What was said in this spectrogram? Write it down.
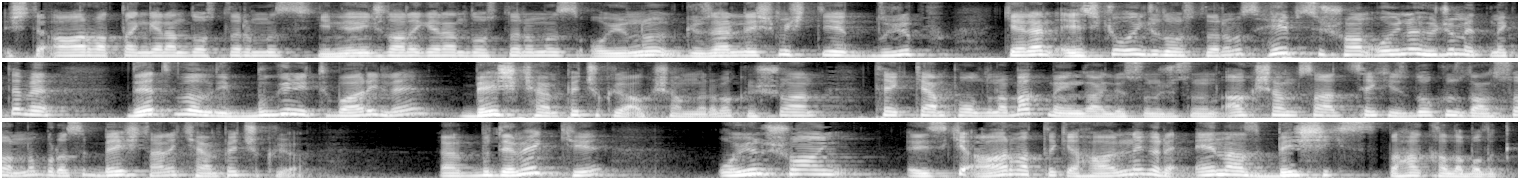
işte Ağırvat'tan gelen dostlarımız, yeni yayıncılara gelen dostlarımız, oyunu güzelleşmiş diye duyup gelen eski oyuncu dostlarımız hepsi şu an oyuna hücum etmekte ve Death Valley bugün itibariyle 5 kempe çıkıyor akşamları. Bakın şu an tek kemp olduğuna bakmayın Galio sunucusunun. Akşam saat 8-9'dan sonra burası 5 tane kempe çıkıyor. Yani bu demek ki oyun şu an eski Ağırvat'taki haline göre en az 5x daha kalabalık.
